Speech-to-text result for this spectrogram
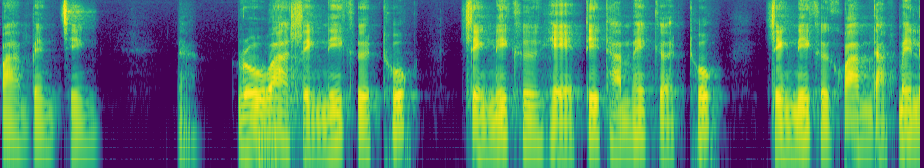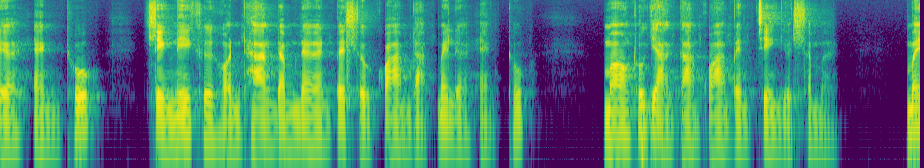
ความเป็นจริงนะรู้ว่าสิ่งนี้คือทุกข์ สิ่งนี้คือเหตุที่ทำให้เกิดทุกข์ สิ่งนี้คือความดับไม่เหลือแห่งทุกข์ สิ่งนี้คือหนทางดำเนินไปสู่ความดับไม่เหลือแห่งทุกข์มองทุกอย่างตามความเป็นจริงอยู่เสมอ ไม่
